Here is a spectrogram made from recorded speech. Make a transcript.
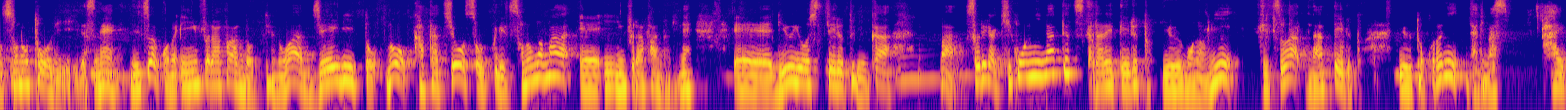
うその通りですね。実はこのインフラファンドっていうのは J リートの形をそっくりそのまま、えー、インフラファンドにね、えー、流用しているというか、まあ、それが基本になって作られているというものに実はなっているというところになります。はい。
